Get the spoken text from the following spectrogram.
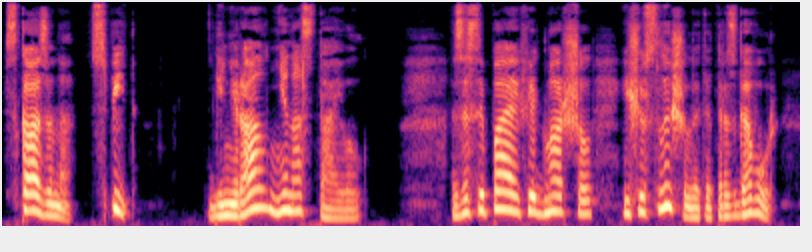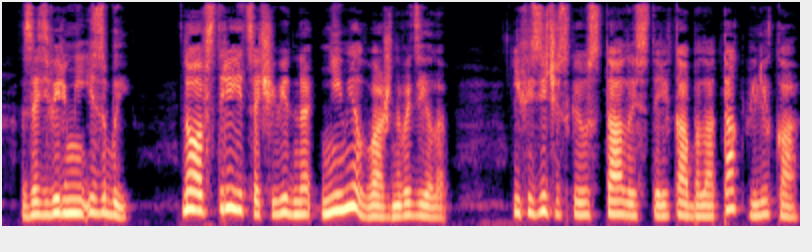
Сказано, спит!» Генерал не настаивал. Засыпая, фельдмаршал еще слышал этот разговор за дверьми избы, но австриец, очевидно, не имел важного дела, и физическая усталость старика была так велика,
